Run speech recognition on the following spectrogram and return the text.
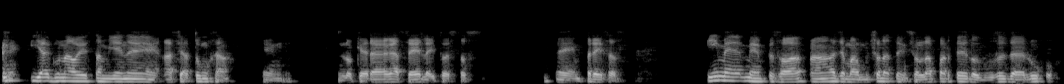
y alguna vez también eh, hacia Tunja, en, lo que era Gacela y todas estas eh, empresas. Y me, me empezó a, llamar mucho la atención la parte de los buses de lujo.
